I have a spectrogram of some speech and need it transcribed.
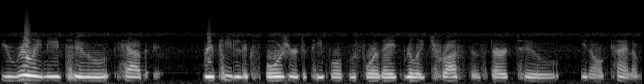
you really need to have repeated exposure to people before they really trust and start to you know kind of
